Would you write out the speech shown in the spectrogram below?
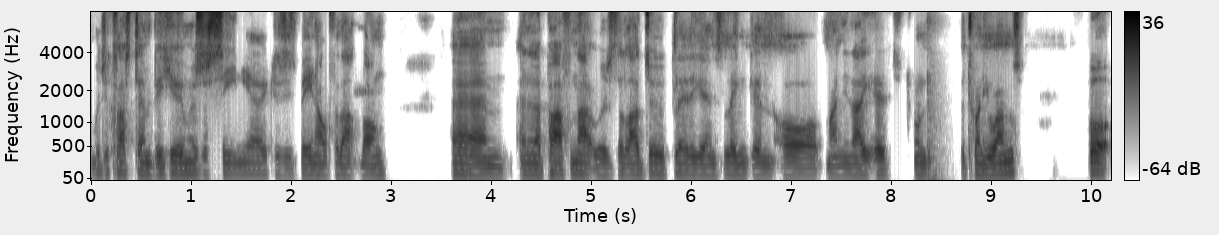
would you class Denver Hume as a senior because he's been out for that long. Um, and then apart from that, was the lads who played against Lincoln or Man United under the 21s. But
